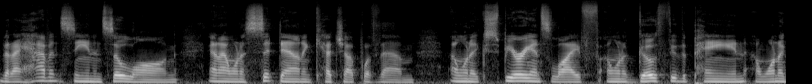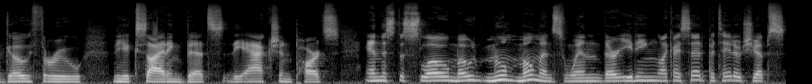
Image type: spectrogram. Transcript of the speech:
that I haven't seen in so long and I want to sit down and catch up with them. I want to experience life. I want to go through the pain. I want to go through the exciting bits, the action parts, and this the slow mo- mo- moments when they're eating, like I said, potato chips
